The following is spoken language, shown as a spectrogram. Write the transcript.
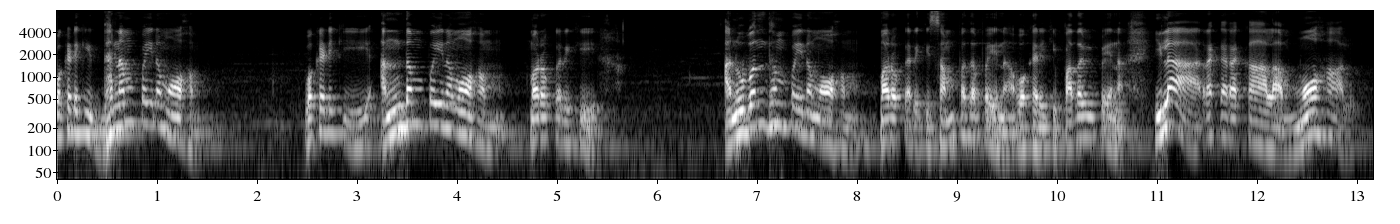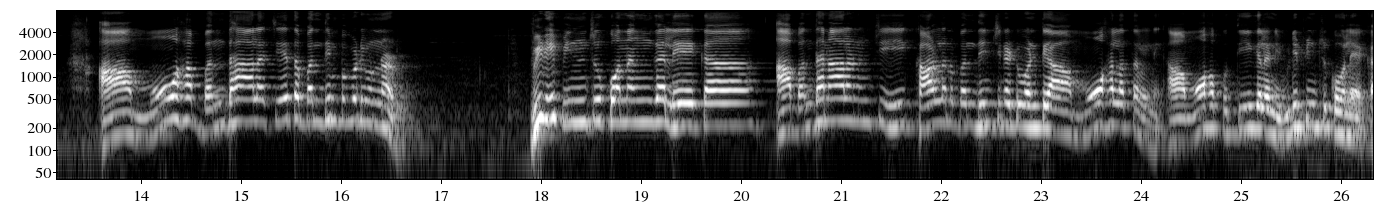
ఒకటికి ధనం పైన మోహం ఒకడికి అందం పైన మోహం మరొకరికి అనుబంధం పైన మోహం మరొకరికి సంపద పైన ఒకరికి పదవి పైన ఇలా రకరకాల మోహాలు. ఆ మోహ బంధాల చేత బంధింపబడి ఉన్నాడు. విడిపించుకొనంగలేక ఆ బంధనాల నుంచి కాళ్ళను బంధించినటువంటి ఆ మోహలతల్ని ఆ మోహపు తీగలని విడిపించుకోలేక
